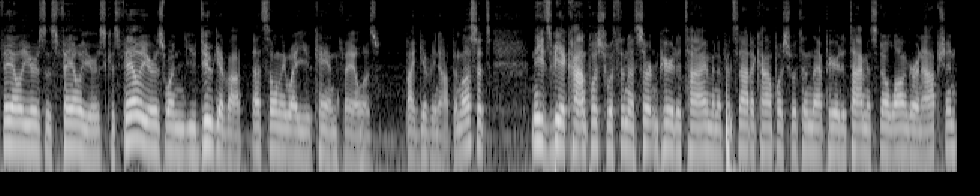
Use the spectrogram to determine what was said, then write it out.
failures as failures, because failures when you do give up. That's the only way you can fail is by giving up, unless it's needs to be accomplished within a certain period of time. And if it's not accomplished within that period of time, it's no longer an option.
